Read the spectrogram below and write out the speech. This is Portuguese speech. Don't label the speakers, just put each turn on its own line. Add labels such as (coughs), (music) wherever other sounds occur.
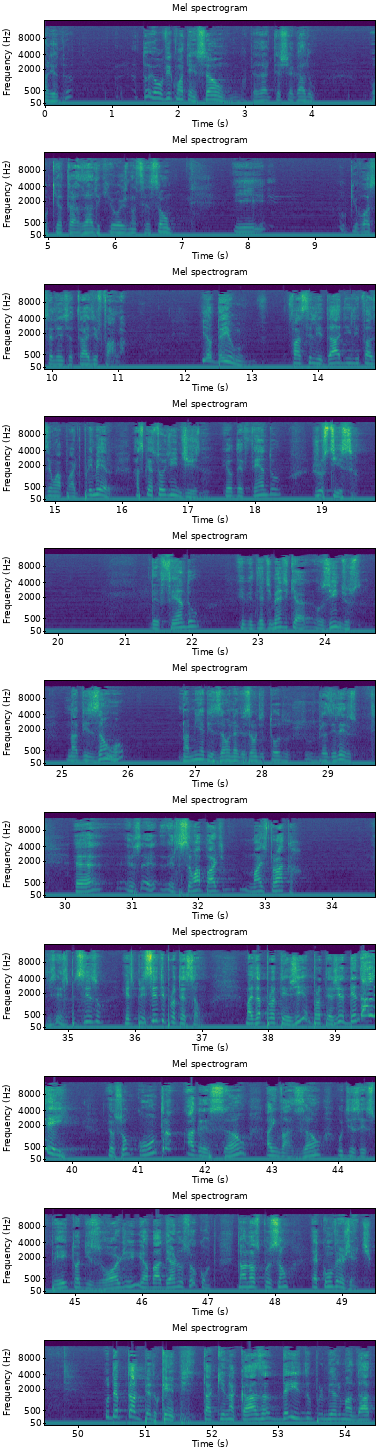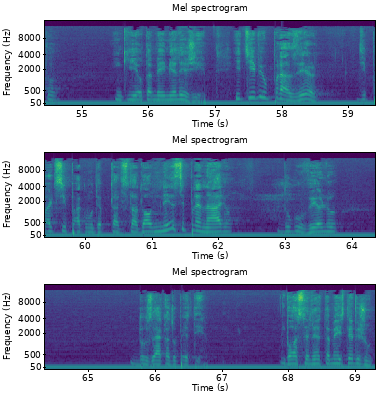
marido, eu ouvi com atenção, apesar de ter chegado um pouquinho atrasado aqui hoje na sessão, e o que Vossa Excelência traz e fala. E eu tenho facilidade em lhe fazer uma parte. Primeiro, as questões de indígena. Eu defendo justiça. Defendo, evidentemente, que os índios, na visão, na minha visão e na visão de todos os brasileiros, é, eles, é, eles são a parte mais fraca. Eles, eles, precisam, eles precisam de proteção. Mas a proteger, proteger dentro da lei. Eu sou contra a agressão, a invasão, o desrespeito, a desordem e a baderna eu sou contra. Então a nossa posição é convergente. O deputado Pedro Kemp está aqui na casa desde o primeiro mandato em que eu também me elegi. E tive o prazer de participar como deputado estadual nesse plenário do governo do Zeca do PT. Vossa Excelência também esteve junto.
